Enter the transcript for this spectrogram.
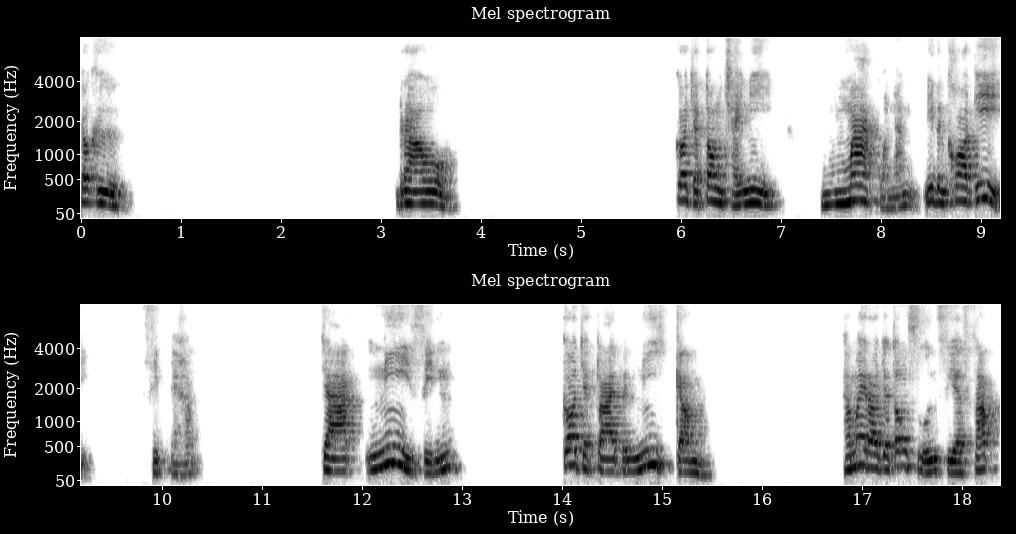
ก็คือ เรา ก็จะต้องใช้หนี้มากกว่านั้น นี่เป็นข้อที่สิบนะครับ จากหนี้สิน ก็จะกลายเป็นหนี้กรรมทำให้เราจะต้องสูญเสียทรัพย์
